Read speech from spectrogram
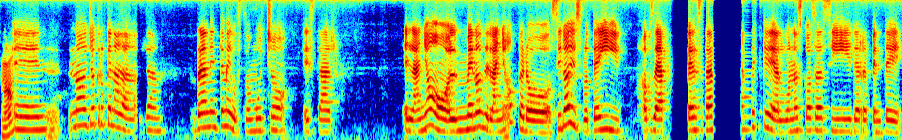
¿No? Eh, no, yo creo que nada. O sea, realmente me gustó mucho estar el año o el menos del año, pero sí lo disfruté y, o sea, a pesar de que algunas cosas sí de repente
